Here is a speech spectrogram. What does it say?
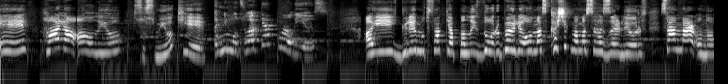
E hala ağlıyor. Susmuyor ki. Anne mutfak yapmalıyız. Ay güle mutfak yapmalıyız doğru böyle olmaz. Kaşık maması hazırlıyoruz. Sen ver onu.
